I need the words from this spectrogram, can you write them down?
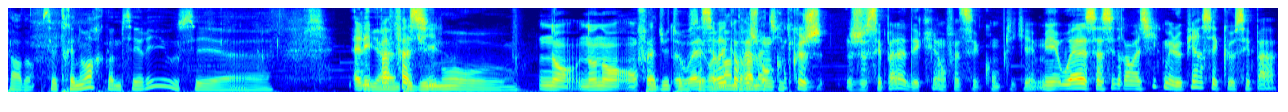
Pardon, c'est très noir comme série ou c'est. Euh... Elle est pas facile. Ou... Non, non, non. En fait, pas du tout. Ouais, c'est vrai qu'en fait, je me rends compte que je, je sais pas la décrire. En fait, c'est compliqué. Mais ouais, c'est assez dramatique. Mais le pire, c'est que c'est pas.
